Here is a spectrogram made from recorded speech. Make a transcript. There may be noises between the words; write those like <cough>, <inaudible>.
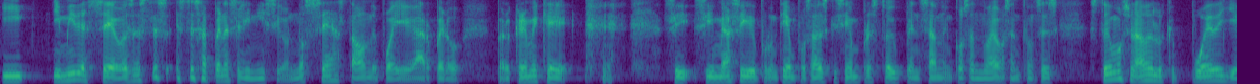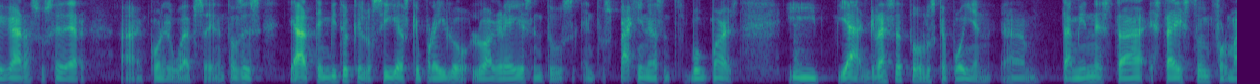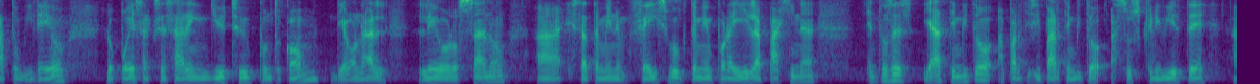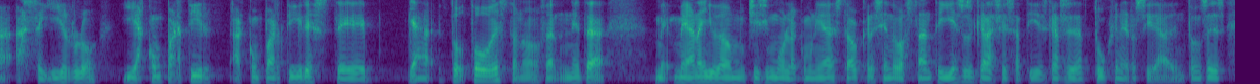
Y, mi deseo, es, este, es, este es apenas el inicio, no sé hasta dónde puede llegar, pero, pero créeme que <laughs> si, si me has seguido por un tiempo, sabes que siempre estoy pensando en cosas nuevas, entonces estoy emocionado de lo que puede llegar a suceder uh, con el website. Entonces, ya te invito a que lo sigas, que por ahí lo, lo agregues en tus, en tus páginas, en tus bookmarks. Y ya, gracias a todos los que apoyan. Um, también está, está esto en formato video. Lo puedes accesar en youtube.com, diagonal Leo Lozano. Uh, está también en Facebook, también por ahí la página. Entonces ya te invito a participar, te invito a suscribirte, a, seguirlo y a compartir, a compartir este, ya to, todo esto, ¿no? O sea, neta, me, me, han ayudado muchísimo, la comunidad ha estado creciendo bastante y eso es gracias a ti, es gracias a tu generosidad. Entonces,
